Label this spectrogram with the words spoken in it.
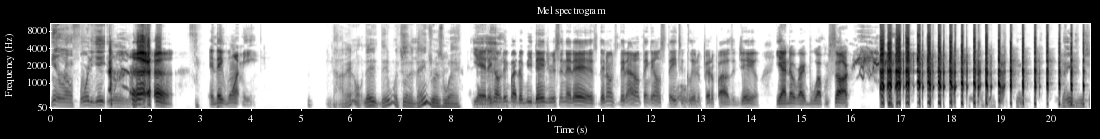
be around 48 year olds. and they want me. Nah, they don't. They they want you in a dangerous way. Yeah, they gonna they about to be dangerous in that ass. They don't. They, I don't think they don't stay to clear the pedophiles in jail. Yeah, I know, right, boo up. I'm sorry. Dangerous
